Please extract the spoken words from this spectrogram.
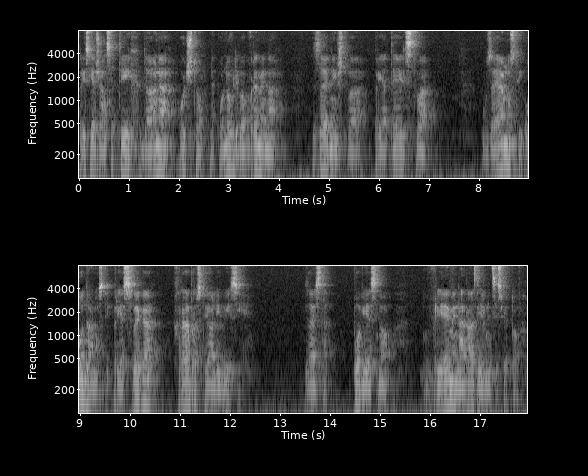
prisjećam se tih dana očito neponovljivog vremena zajedništva, prijateljstva, uzajamnosti, odanosti prije svega, hrabrosti, ali i vizije. Zaista povijesno vrijeme na razdjelnici svjetova.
